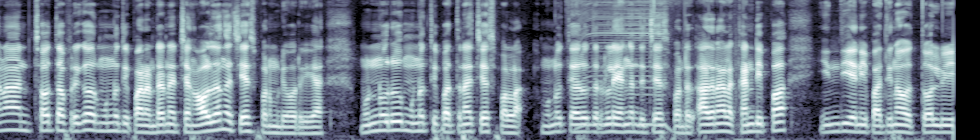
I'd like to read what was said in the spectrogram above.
ஆனால் சவுத் ஆஃப்ரிக்கா ஒரு முந்நூற்றி பன்னெண்டு ரன் வச்சாங்க. அவ்வளோதாங்க சேஸ் பண்ண முடியும். ஒரு முந்நூறு முந்நூற்றி பத்துனா சேஸ் பண்ணலாம். முந்நூற்றி அறுபத்தி ரெண்டில் எங்கேருந்து சேஸ் பண்ணுறது அதனால் கண்டிப்பாக இந்திய அணி பார்த்தீங்கன்னா ஒரு தோல்வி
